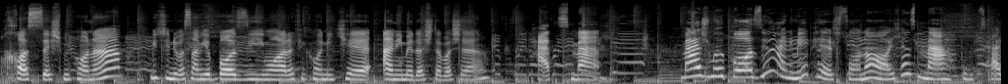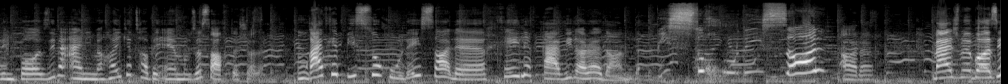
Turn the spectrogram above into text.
خواستش می‌کنم می‌تونی واسم یه بازی معرفی کنی که انیمه داشته باشه؟ حتما. مجموعه بازی و انیمه پرسونا یکی از محبوب ترین بازی و انیمه هایی که تا به امروزه ساخته شده. اونقدر که 20 و خورده ای ساله خیلی قوی داره ادامه میده. 20 خورده ای سال؟ آره. مجموعه بازی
